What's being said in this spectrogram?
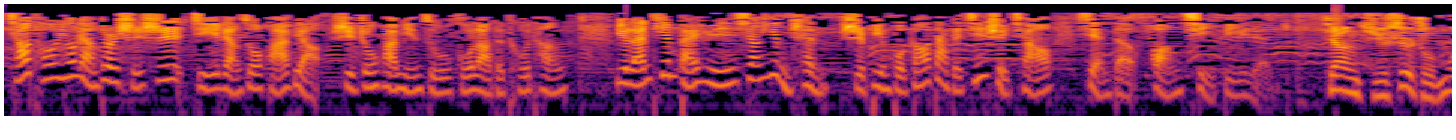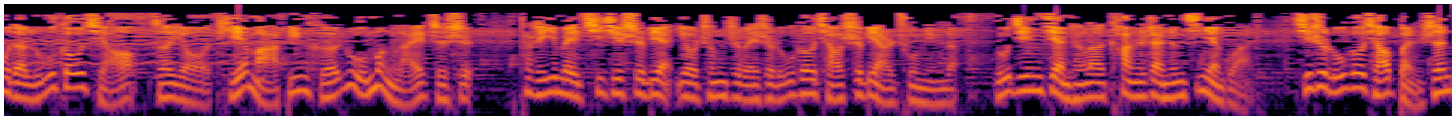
桥头有两对石狮及两座华表，是中华民族古老的图腾，与蓝天白云相映衬，使并不高大的金水桥显得皇气逼人。像举世瞩目的卢沟桥，则有“铁马冰河入梦来”之势。它是因为七七事变，又称之为是卢沟桥事变而出名的。如今建成了抗日战争纪念馆。其实卢沟桥本身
